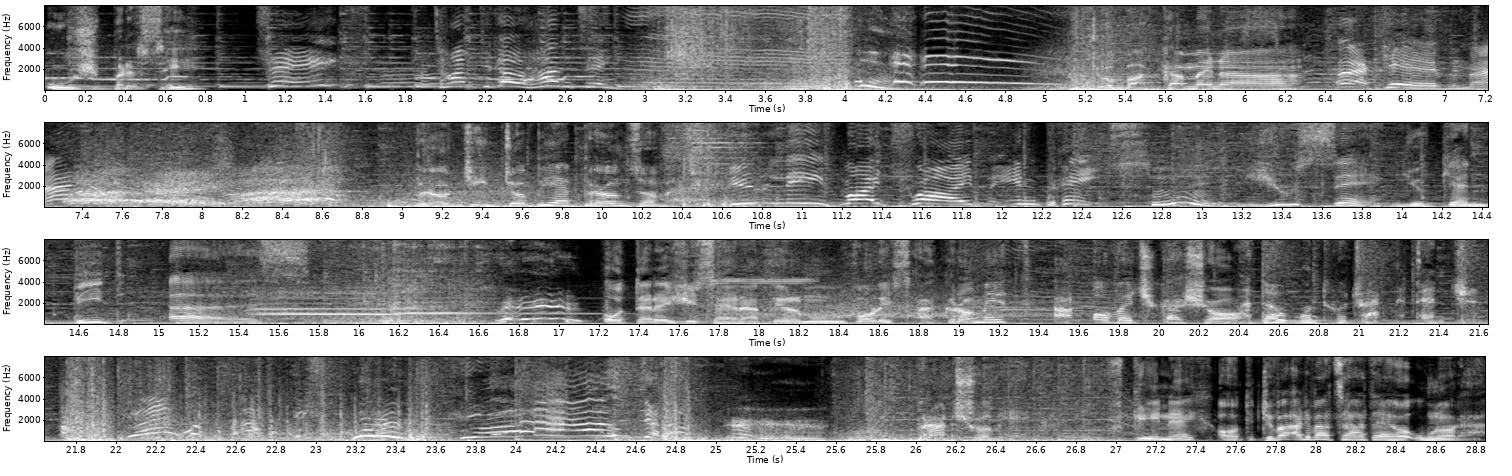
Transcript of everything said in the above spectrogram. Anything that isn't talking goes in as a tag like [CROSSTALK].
Už brzy? Chief, time to go hunting. [LAUGHS] Doba kamená Give caveman. proti době bronzové. You leave my tribe in peace. Hmm. You say you can beat us. Od režiséra filmů Volis a Gromit a Ovečka Shaw. Don't want to attract attention. [LAUGHS] Pračlověk. V kinech od 22. února.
